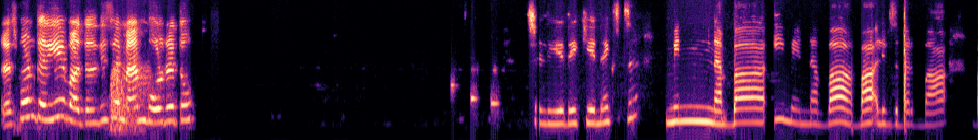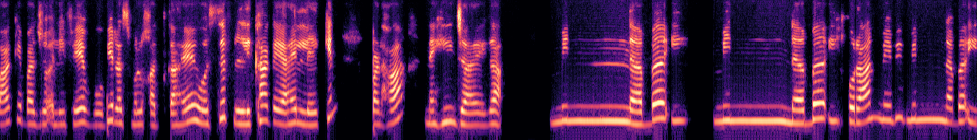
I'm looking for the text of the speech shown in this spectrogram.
रेस्पॉन्ड करिए जल्दी से मैम बोल रहे तो। चलिए देखिए नेक्स्ट मिन नबाई में नबा बा अलिफ जबर बा बा के बाद जो अलिफ है, वो भी रस्मुल खत का है, वो सिर्फ़ लिखा गया है, लेकिन पढ़ा नहीं जाएगा। मिन नबई मिन नबई कुरान में भी मिन नबई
